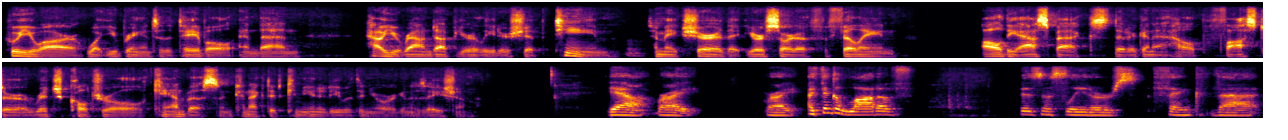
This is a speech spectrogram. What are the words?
who you are, what you bring into the table, and then how you round up your leadership team mm. to make sure that you're sort of fulfilling all the aspects that are going to help foster a rich cultural canvas and connected community within your organization. Yeah, right. Right. I think a lot of business leaders think that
